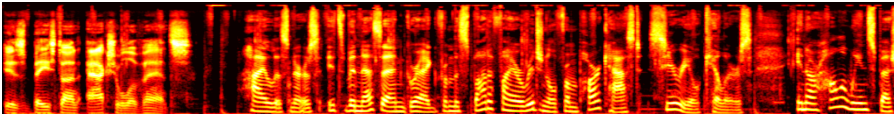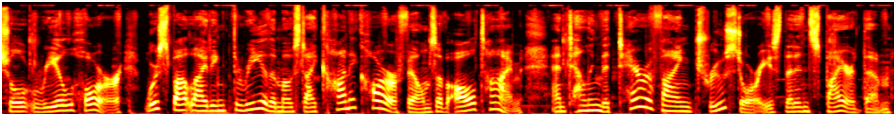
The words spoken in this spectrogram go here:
is based on actual events. Hi, listeners. It's Vanessa and Greg from the Spotify original from Parcast, Serial Killers. In our Halloween special, Real Horror, we're spotlighting three of the most iconic horror films of all time and telling the terrifying true stories that inspired them.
